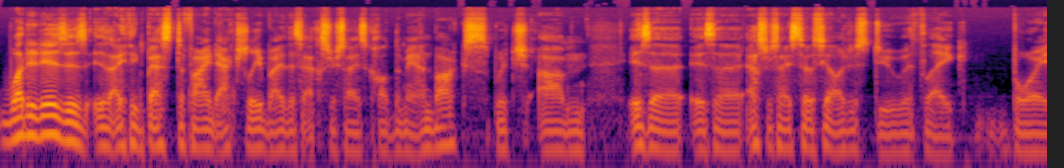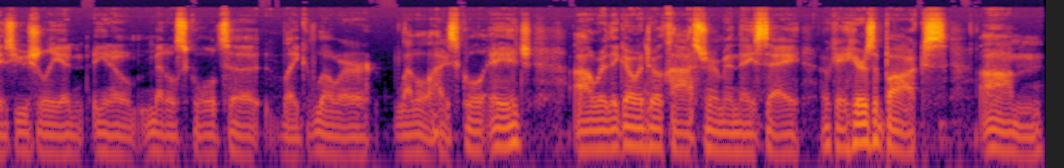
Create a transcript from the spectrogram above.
what it is, is is I think best defined actually by this exercise called the man box, which um, is a is a exercise sociologists do with like boys usually in you know middle school to like lower level high school age, uh, where they go into a classroom and they say, okay, here's a box. Um,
